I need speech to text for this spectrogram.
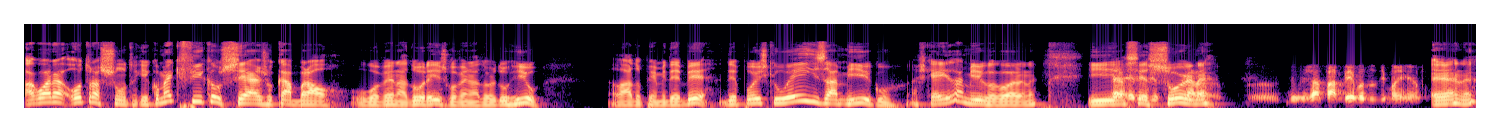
agora, outro assunto aqui. Como é que fica o Sérgio Cabral, o governador, ex-governador do Rio, lá do PMDB, depois que o ex-amigo, acho que é ex-amigo agora, né? E é, assessor, né? Já tá bêbado de manhã. É, né?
